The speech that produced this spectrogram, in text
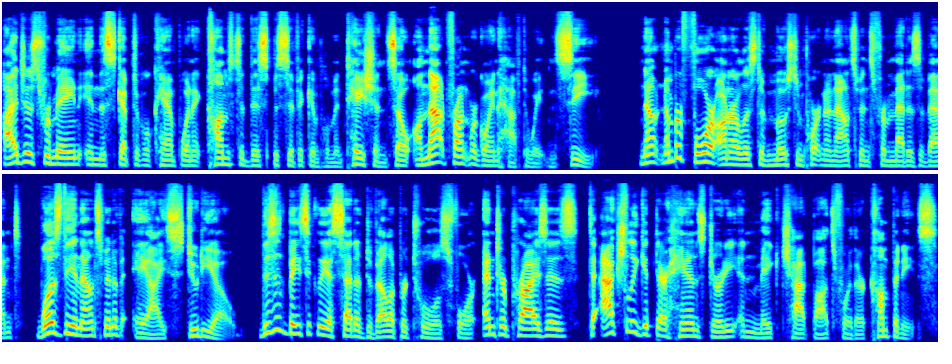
I just remain in the skeptical camp when it comes to this specific implementation. So, on that front, we're going to have to wait and see. Now, number four on our list of most important announcements from Meta's event was the announcement of AI Studio. This is basically a set of developer tools for enterprises to actually get their hands dirty and make chatbots for their companies.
